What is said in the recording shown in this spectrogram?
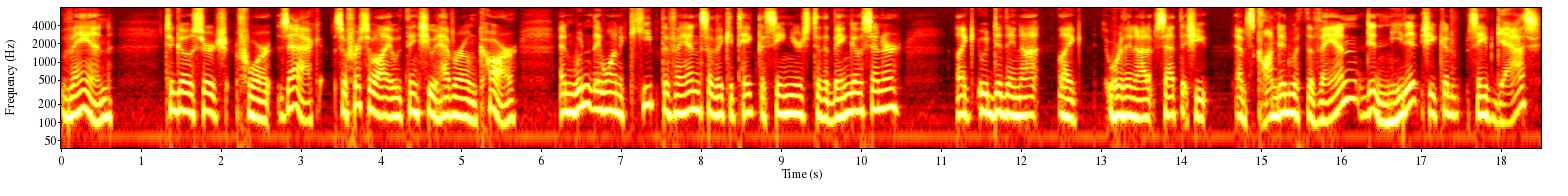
van to go search for Zak. So first of all, I would think she would have her own car, and wouldn't they want to keep the van so they could take the seniors to the bingo center? Like, did they not like? Were they not upset that she absconded with the van? Didn't need it. She could have saved gas.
